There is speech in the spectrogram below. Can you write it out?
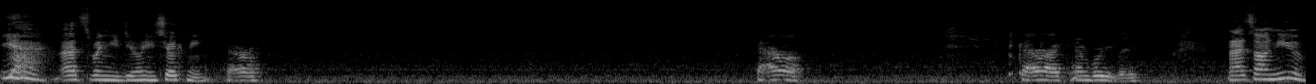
Yeah, that's when you do when you choke me. Sarah. Sarah. Sarah, I can't breathe, babe. That's on you.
